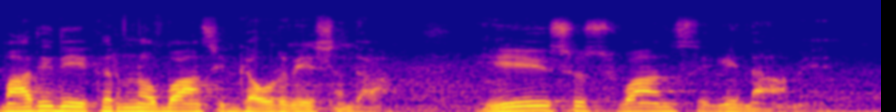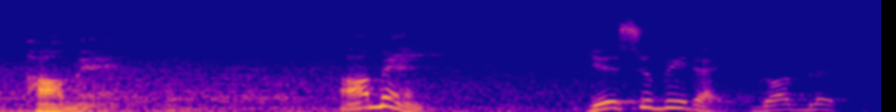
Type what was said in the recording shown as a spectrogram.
මාරිදේ කරන ඔබාන්සි ගෞරවේ සඳහා. ඒසුස් වහන්සගේ නාමේ. ආමේ. ආමෙන්. ජේසු බීටයි. God bless you.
